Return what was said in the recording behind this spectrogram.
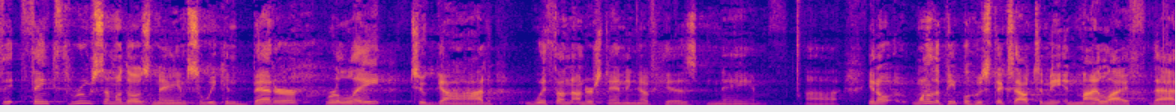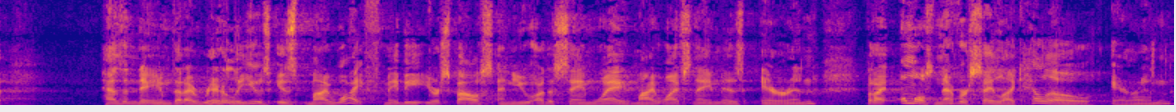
th- think through some of those names so we can better relate to God with an understanding of His name. Uh, you know, one of the people who sticks out to me in my life that has a name that I rarely use is my wife. Maybe your spouse and you are the same way. My wife's name is Erin, but I almost never say like, hello, Erin.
